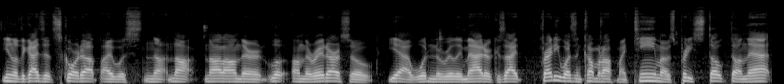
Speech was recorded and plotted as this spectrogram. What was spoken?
you know, the guys that scored up, I was not not not on their on the radar. So yeah, wouldn't have really mattered because I Freddie wasn't coming off my team. I was pretty stoked on that.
